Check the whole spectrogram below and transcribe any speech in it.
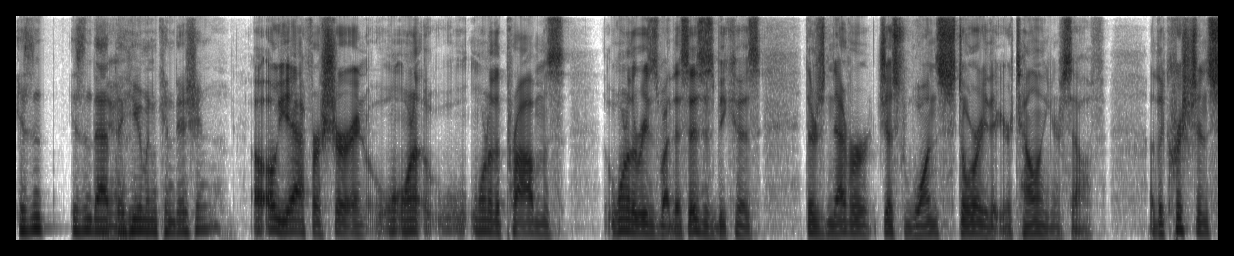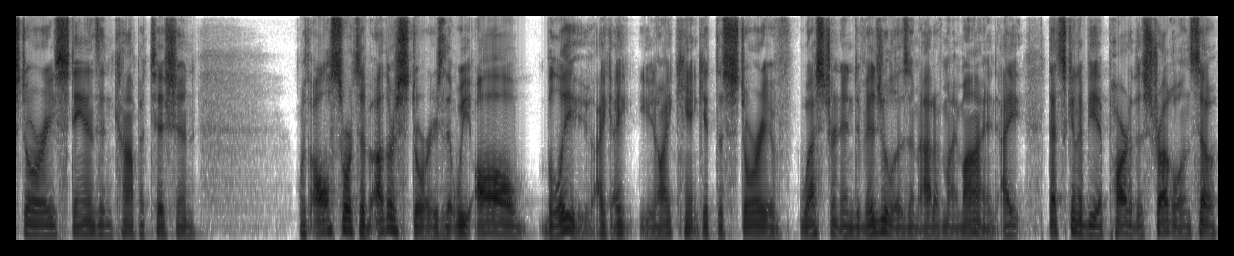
Isn't isn't that the human condition? Oh, oh yeah, for sure. And one of one of the problems, one of the reasons why this is, is because there's never just one story that you're telling yourself. The Christian story stands in competition with all sorts of other stories that we all believe. I, I you know, I can't get the story of Western individualism out of my mind. I that's going to be a part of the struggle. And so,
